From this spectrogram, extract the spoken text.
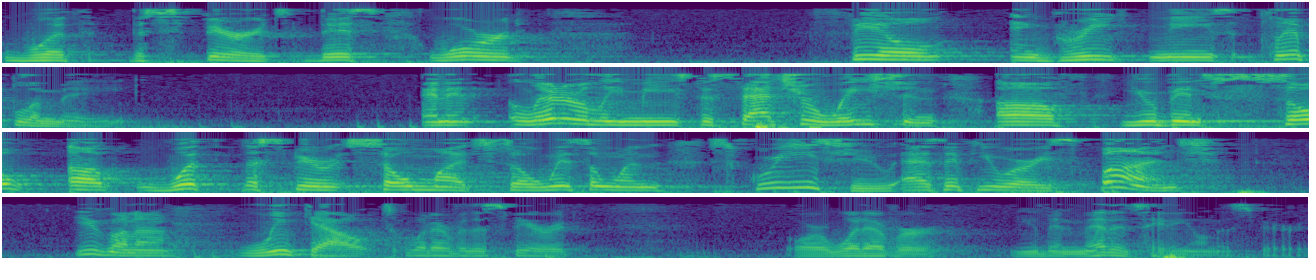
with the Spirit. This word filled in Greek means plimplame. And it literally means the saturation of you've been soaked up with the Spirit so much. So when someone squeezes you as if you were a sponge, you're going to link out whatever the Spirit or whatever you've been meditating on the Spirit.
